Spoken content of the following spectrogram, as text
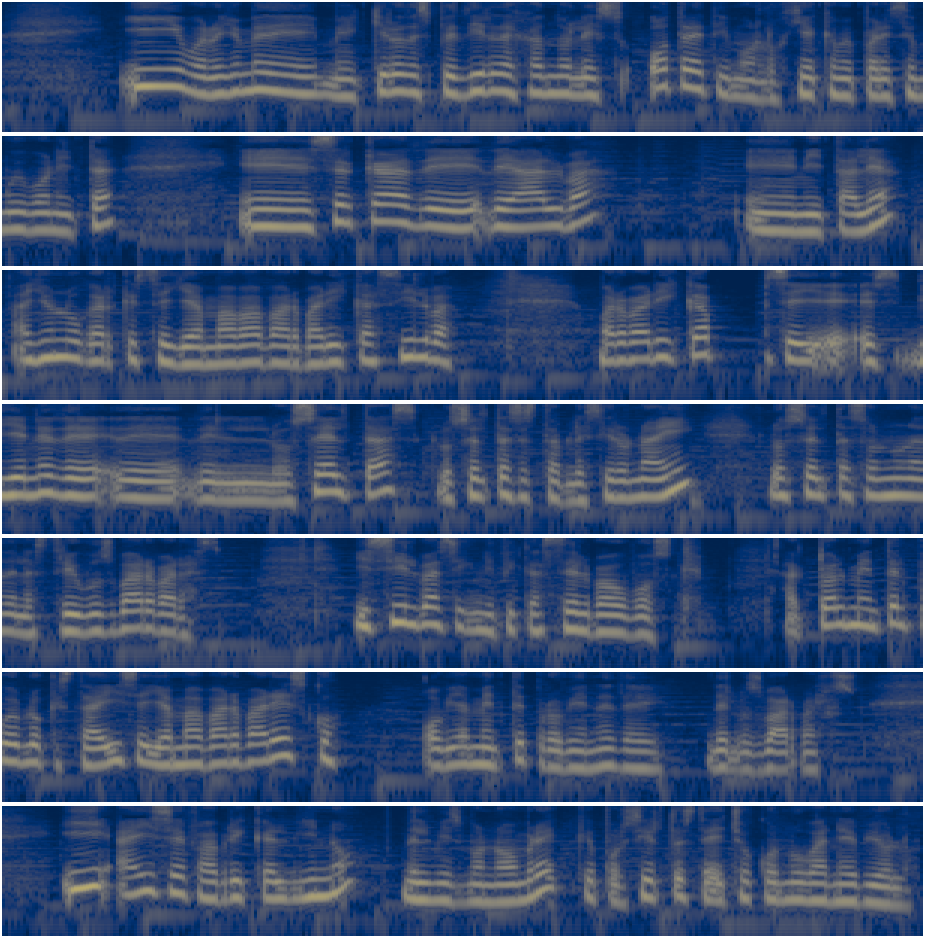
Y bueno, yo me, quiero despedir dejándoles otra etimología que me parece muy bonita. Eh, cerca de, de Alba, en Italia, hay un lugar que se llamaba Barbarica Silva. Barbarica viene de, los celtas, los celtas se establecieron ahí, los celtas son una de las tribus bárbaras y Silva significa selva o bosque. Actualmente el pueblo que está ahí se llama Barbaresco, obviamente proviene de, de los bárbaros. Y ahí se fabrica el vino del mismo nombre, que por cierto está hecho con uva nebbiolo.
